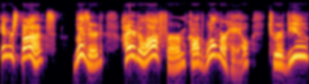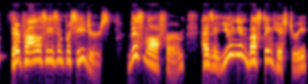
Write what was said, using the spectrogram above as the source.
In response, Blizzard hired a law firm called WilmerHale to review their policies and procedures. This law firm has a union busting history,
